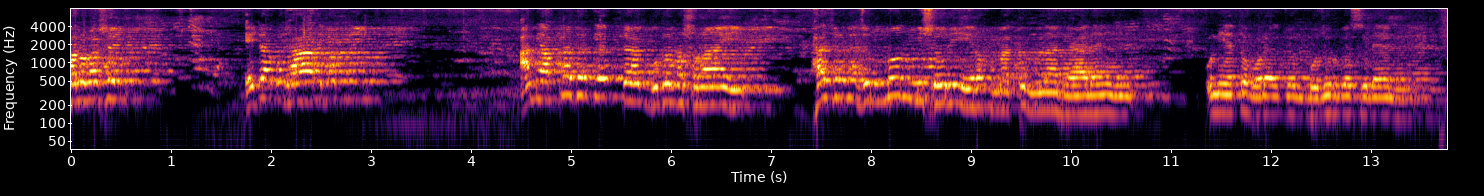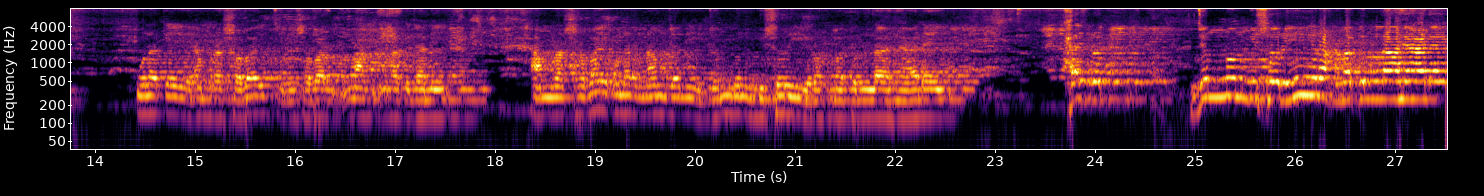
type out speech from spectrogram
ভালোবাসে এটা বোঝার জন্য আমি আপনাদেরকে একটা ঘটনা শোনাই। হাজরত জুন্নুন মিশরি রহমাতুল্লাহ আলাই উনি এত বড় একজন বুজুর্গ ছিলেন। ওনাকে আমরা সবাই চিনি, সবার নাম ওনাকে জানি। আমরা সবাই ওনার নাম জানি জুন্নুন মিশরি রহমাতুল্লাহ আলাই হজরত জুন্নুন মিশরি রহমাতুল্লাহ আলাই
